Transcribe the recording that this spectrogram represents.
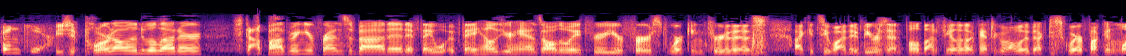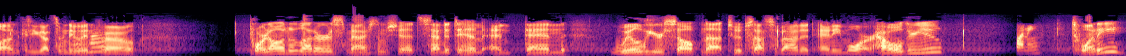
Thank you. You should pour it all into a letter. Stop bothering your friends about it. If they if they held your hands all the way through your first working through this, I could see why they'd be resentful about feeling like they have to go all the way back to square fucking one because you got some new uh-huh. info. Pour it all into a letter, smash some shit, send it to him, and then will yourself not to obsess about it anymore. How old are you? Funny. Twenty.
